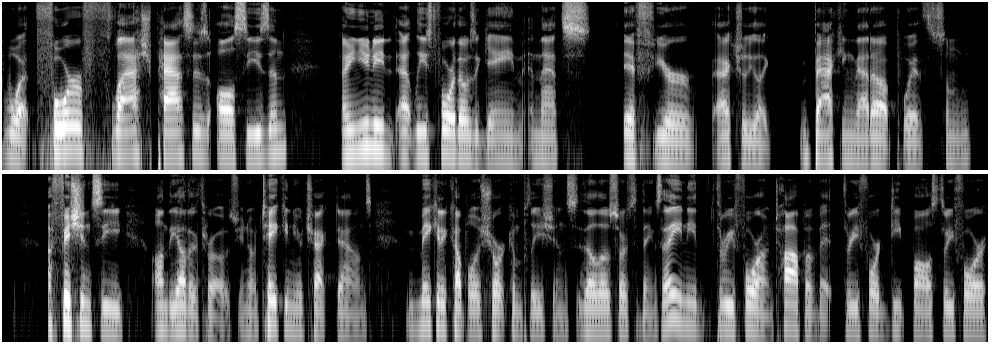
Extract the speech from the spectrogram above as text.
what four flash passes all season. I mean, you need at least four of those a game, and that's if you're actually like backing that up with some efficiency on the other throws. You know, taking your check downs, making a couple of short completions, those sorts of things. Then you need three, four on top of it. Three, four deep balls, three, four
